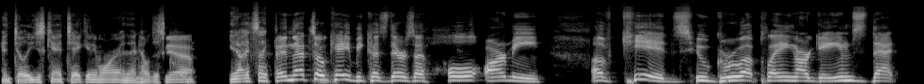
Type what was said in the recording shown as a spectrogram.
until he just can't take anymore, and then he'll just quit. Yeah. You know, it's like, and that's mm. okay because there's a whole army of kids who grew up playing our games that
